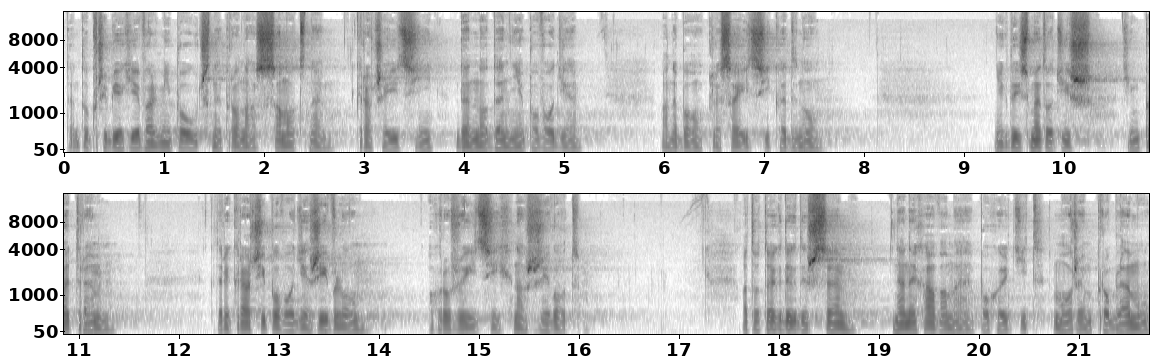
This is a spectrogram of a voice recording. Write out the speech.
Tento przybieg je velmi pouczny pro nas samotne, kraczejci dennodennie po wodzie, anebo klesajci ke dnu. Niegdy jsme totiž tím Petrem, który kraczy po wodzie żywlu, ochrożujących nasz żywot. A to tehdy, gdyż se nenechávame pochyltit morzem problemu,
